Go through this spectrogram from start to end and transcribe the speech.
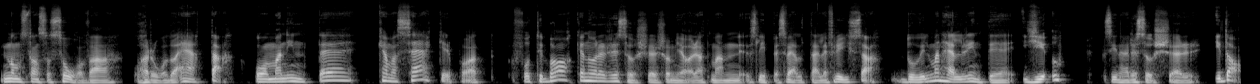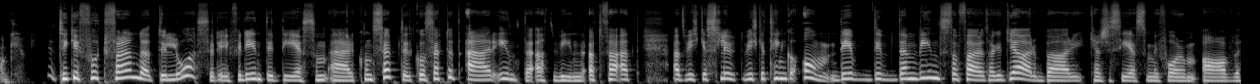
någonstans att sova och ha råd att äta. Och om man inte kan vara säker på att få tillbaka några resurser som gör att man slipper svälta eller frysa, då vill man heller inte ge upp sina resurser idag. Jag tycker fortfarande att du låser dig, för det är inte det som är konceptet. Konceptet är inte att, vin, att, för att, att vi, ska slut, vi ska tänka om. Det, det, den vinst som företaget gör bör kanske ses som i form av,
